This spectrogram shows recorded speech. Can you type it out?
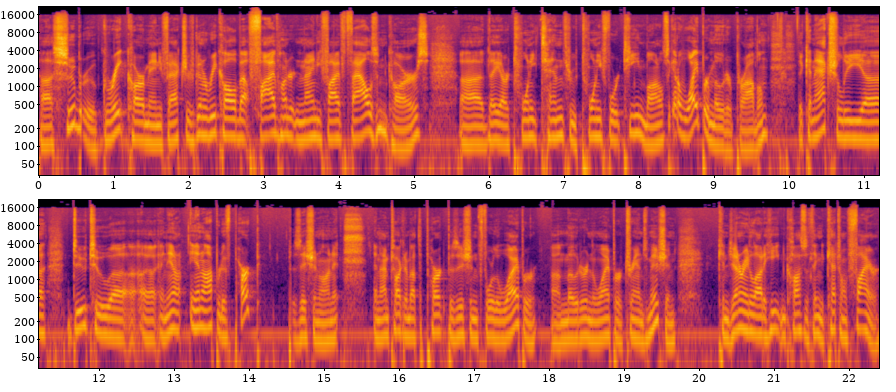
Uh, Subaru, great car manufacturer, is going to recall about 595,000 cars. Uh, they are 2010 through 2014 models. They got a wiper motor problem that can actually, uh, due to uh, uh, an in- inoperative park position on it, and I'm talking about the park position for the wiper uh, motor and the wiper transmission, can generate a lot of heat and cause the thing to catch on fire.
